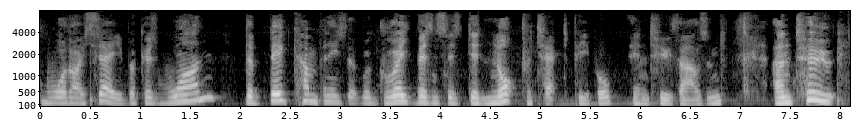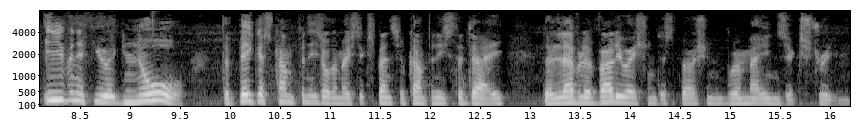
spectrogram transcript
what I say, because one, the big companies that were great businesses did not protect people in 2000. And two, even if you ignore the biggest companies or the most expensive companies today, the level of valuation dispersion remains extreme.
